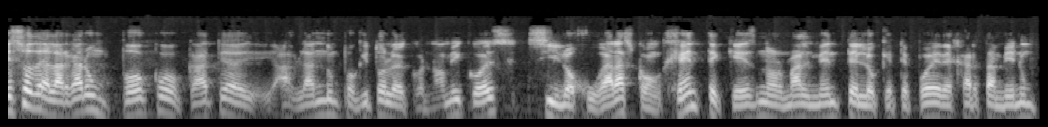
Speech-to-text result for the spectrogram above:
eso de alargar un poco, Katia, hablando un poquito de lo económico, es si lo jugaras con gente, que es normalmente lo que te puede dejar también un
